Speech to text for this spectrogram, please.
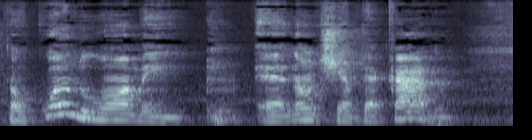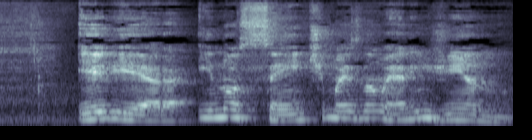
Então, quando o homem é, não tinha pecado, ele era inocente, mas não era ingênuo.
